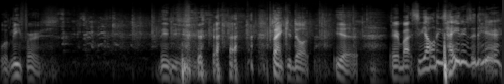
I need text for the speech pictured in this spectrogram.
Well, me first. then you. Thank you, daughter. Yeah. Everybody, see all these haters in here?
